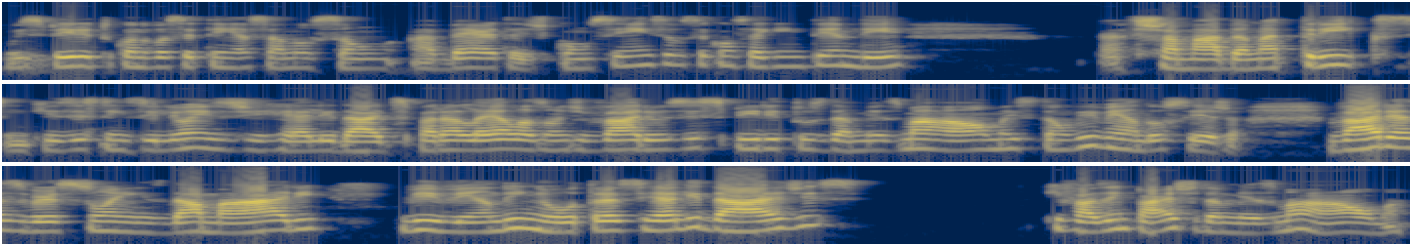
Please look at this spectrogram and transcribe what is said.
O espírito, quando você tem essa noção aberta de consciência, você consegue entender a chamada Matrix, em que existem zilhões de realidades paralelas onde vários espíritos da mesma alma estão vivendo, ou seja, várias versões da Mari vivendo em outras realidades que fazem parte da mesma alma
